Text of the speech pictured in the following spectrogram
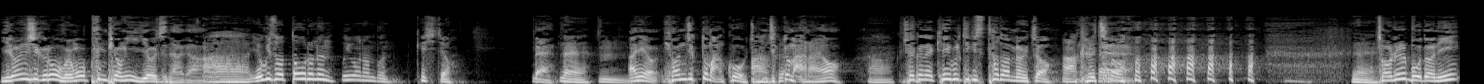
이런 식으로 외모 품평이 이어지다가 아, 여기서 떠오르는 의원 한 분 계시죠? 네. 네. 음. 아니요 현직도 많고 전직도 그래? 많아요. 아, 그쵸. 최근에 케이블 TV 스타도 한 명 있죠. 아, 그렇죠. 네. 저를 보더니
